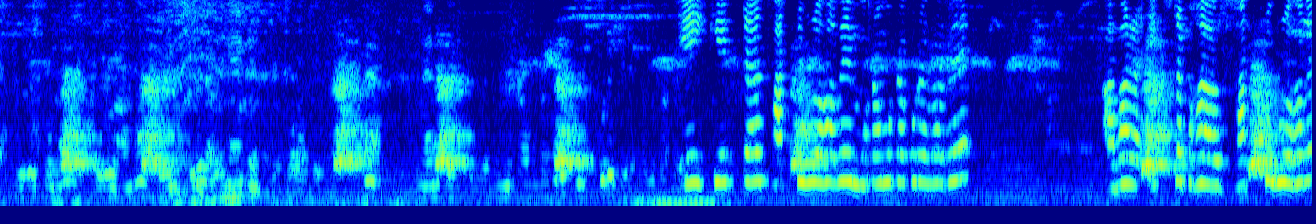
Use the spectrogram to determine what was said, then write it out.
এক টুকরো তোমার এক টুকরো আমার ওই ছেলে আর ম্যাম এসছে পড়াতে হ্যাঁ ম্যাম করে করে ফেলবে এই কেকটা সাত টুকরো হবে মোটা মোটা করে হবে আবার এক্সট্রা সাত টুকরো হবে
